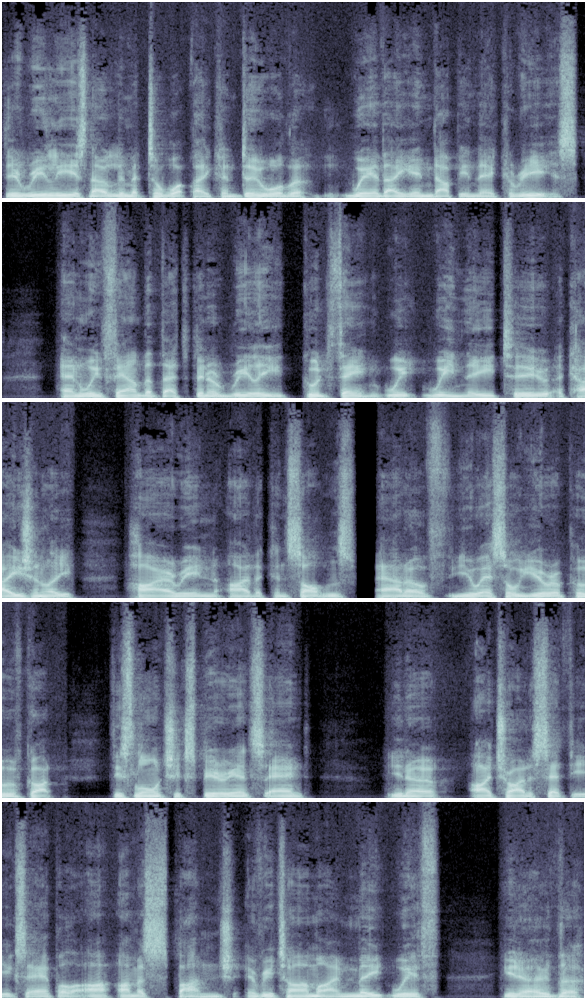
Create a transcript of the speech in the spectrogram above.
there really is no limit to what they can do or the, where they end up in their careers. And we found that that's been a really good thing. We, we need to occasionally hire in either consultants out of US or Europe who have got this launch experience. And, you know, I try to set the example. I, I'm a sponge. Every time I meet with, you know, the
